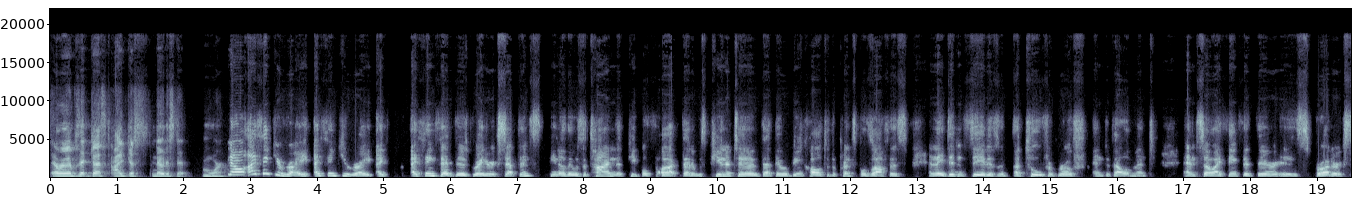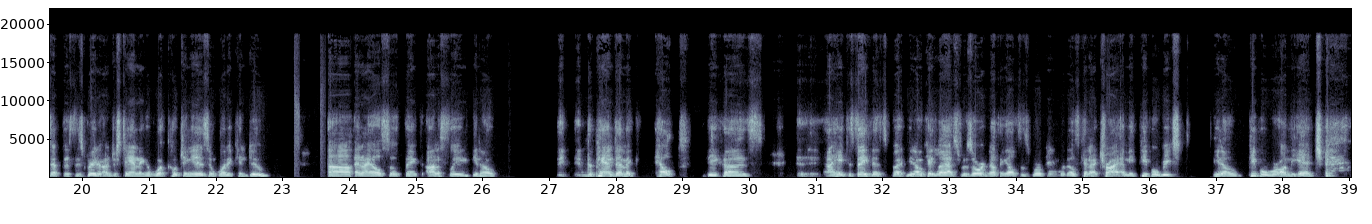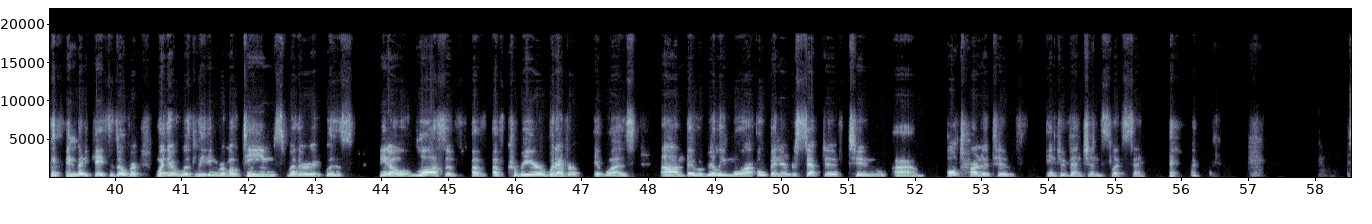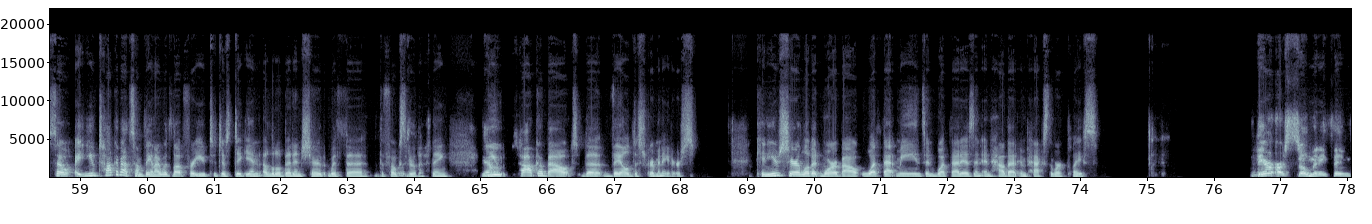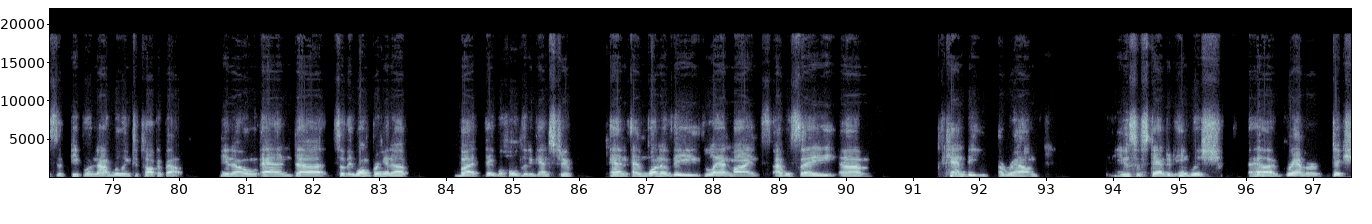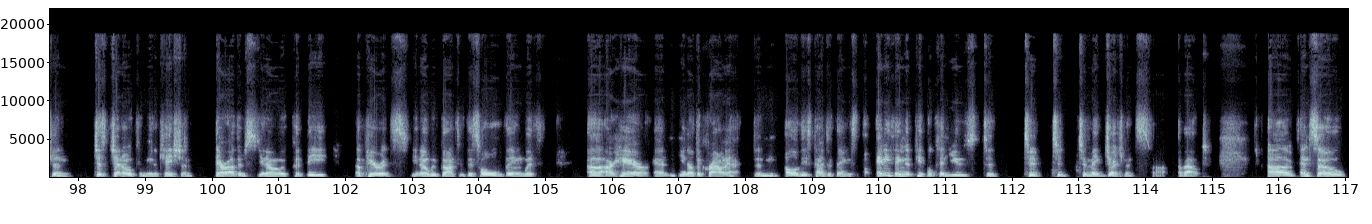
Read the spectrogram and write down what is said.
or is it just, I just noticed it more? No, I think you're right. I think you're right. I I think that there's greater acceptance. You know, there was a time that people thought that it was punitive, that they were being called to the principal's office, and they didn't see it as a, a tool for growth and development. And so I think that there is broader acceptance, there's greater understanding of what coaching is and what it can do. Uh, and I also think, honestly, you know, the, the pandemic helped because I hate to say this, but you know, okay, last resort, nothing else is working. What else can I try? I mean, people reached, you know, people were on the edge in many cases over whether it was leading remote teams, whether it was, you know, loss of of, of career, whatever it was. Um, they were really more open and receptive to um, alternative interventions, let's say. So uh, you talk about something, and I would love for you to just dig in a little bit and share with the the folks that are listening. You talk about the veiled discriminators. Can you share a little bit more about what that means and what that is and, and how that impacts the workplace? there are so many things that people are not willing to talk about, you know, and uh, so they won't bring it up, but they will hold it against you. And and one of the landmines I will say um, can be around use of standard English, uh, grammar, diction, just general communication. There are others, you know, it could be appearance. You know, we've gone through this whole thing with uh, our hair and you know the Crown Act and all of these kinds of things. Anything that people can use to to to to make judgments uh, about. Um, and so,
